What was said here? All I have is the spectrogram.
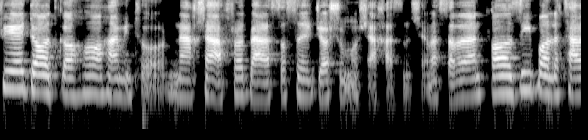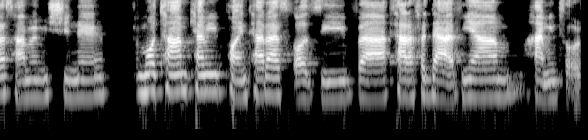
توی دادگاه ها همینطور نقش افراد بر اساس جاشون مشخص میشه. مثلا قاضی بالاتر از همه میشینه. متهم کمی پایین تر از قاضی و طرف دعوی هم همینطور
